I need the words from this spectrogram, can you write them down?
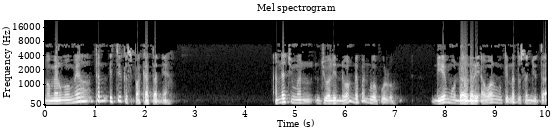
Ngomel-ngomel, kan itu kesepakatannya. Anda cuma jualin doang dapat 20. Dia modal dari awal mungkin ratusan juta.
